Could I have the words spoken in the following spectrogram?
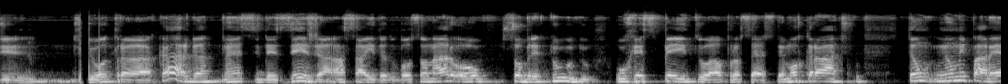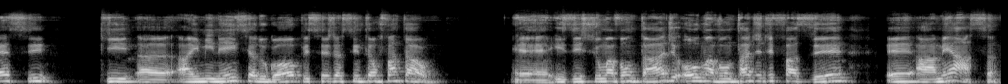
de, de outra carga, né, se deseja a saída do Bolsonaro ou, sobretudo, o respeito ao processo democrático. Então, não me parece que a, a iminência do golpe seja assim tão fatal. É, existe uma vontade ou uma vontade de fazer é, a ameaça,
